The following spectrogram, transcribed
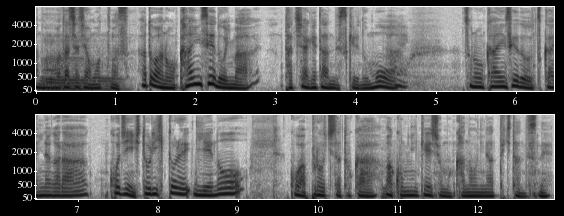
んの私たちは思ってます。あとはあの会員制度を今立ち上げたんですけれども、はい。その会員制度を使いながら個人一人一人へのこうアプローチだとか、まあ、コミュニケーションも可能になってきたんですね。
